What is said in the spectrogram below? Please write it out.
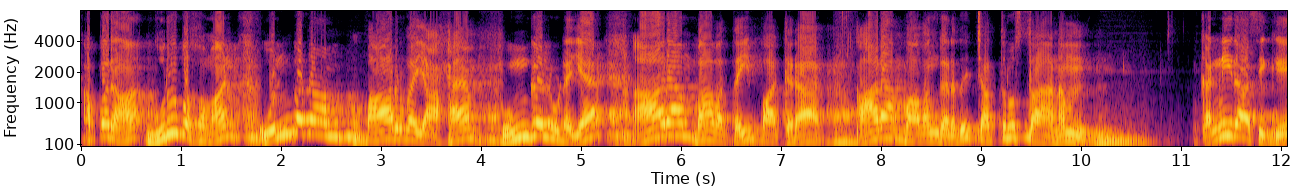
அப்புறம் குரு பகவான் ஒன்பதாம் பார்வையாக உங்களுடைய ஆறாம் பாவத்தை பார்க்கிறார். ஆறாம் பாவங்கிறது சத்ருஸ்தானம். கன்னிராசிக்கு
